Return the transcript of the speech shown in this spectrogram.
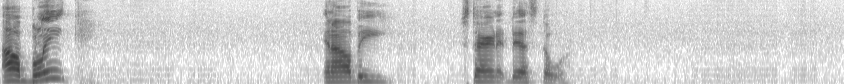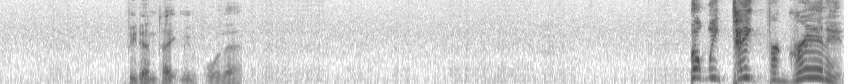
I'll blink and I'll be staring at death's door. If he doesn't take me before that. But we take for granted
